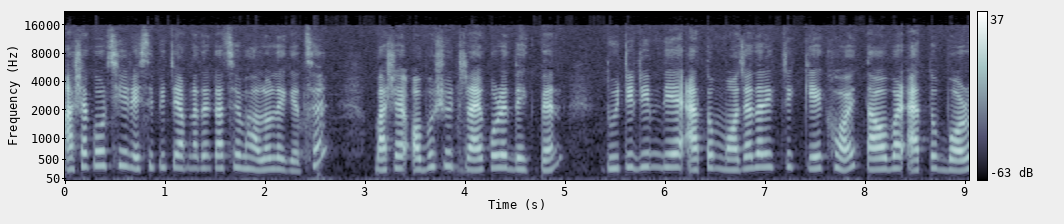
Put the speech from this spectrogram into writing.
আশা করছি রেসিপিটি আপনাদের কাছে ভালো লেগেছে। বাসায় অবশ্যই ট্রাই করে দেখবেন। দুইটি ডিম দিয়ে এত মজাদার একটি কেক হয়, তাও আবার এত বড়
